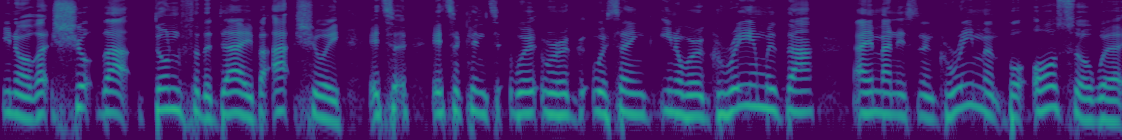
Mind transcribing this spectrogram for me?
You know, let's shut that, done for the day. But actually, it's a, it's a, we're, we're, saying, you know, we're agreeing with that. Amen. It's an agreement, but also we're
